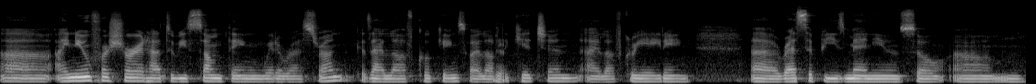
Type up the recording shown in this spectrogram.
Uh, I knew for sure it had to be something with a restaurant because I love cooking, so I love Yeah. the kitchen. I love creating uh, recipes, menus. So, um,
